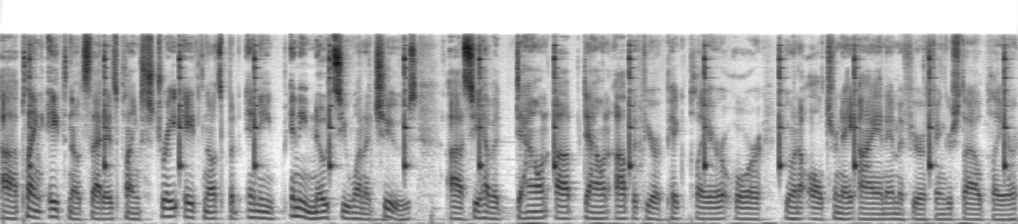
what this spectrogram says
uh, playing eighth notes, that is, playing straight eighth notes, but any any notes you want to choose. Uh, so you have a down, up, down, up if you're a pick player, or you want to alternate I and M if you're a fingerstyle player.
